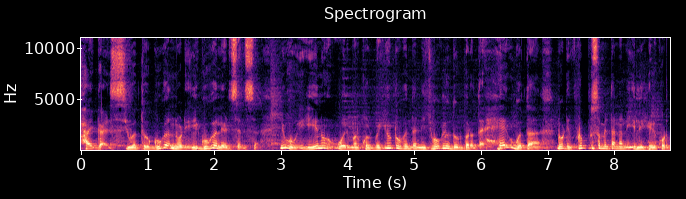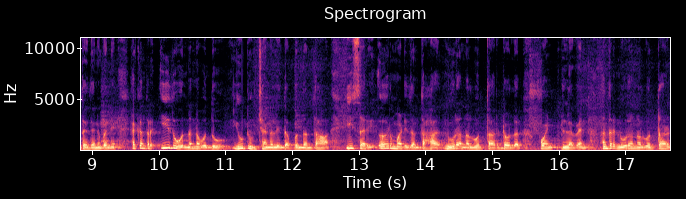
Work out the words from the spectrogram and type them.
ಹಾಯ್ ಗಾಯ್ಸ್ ಇವತ್ತು ಗೂಗಲ್ ನೋಡಿ, ಇಲ್ಲಿ ಗೂಗಲ್ ಎಡ್ಸೆನ್ಸ್ ನೀವು ಏನು ಓರಿ ಮಾಡ್ಕೊಳ್ಬೇಕು? ಯೂಟ್ಯೂಬಿಂದ ನಿಜವಾಗ್ಲೂ ದುಡ್ಡು ಬರುತ್ತೆ. ಹೇಗೆ ಗೊತ್ತಾ? ನೋಡಿ ಪ್ರೂಫ್ ಸಮೇತ ನಾನು ಇಲ್ಲಿ ಹೇಳ್ಕೊಡ್ತಾ ಇದ್ದೇನೆ ಬನ್ನಿ. ಯಾಕಂದರೆ ಇದು ನನ್ನ ಒಂದು ಯೂಟ್ಯೂಬ್ ಚಾನಲಿಂದ ಬಂದಂತಹ, ಈ ಸಾರಿ ಅರ್ನ್ ಮಾಡಿದಂತಹ ನೂರ ನಲ್ವತ್ತಾರು ಡಾಲರ್ ಪಾಯಿಂಟ್ ಲೆವೆನ್ ಅಂದರೆ ನೂರ ನಲ್ವತ್ತಾರು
